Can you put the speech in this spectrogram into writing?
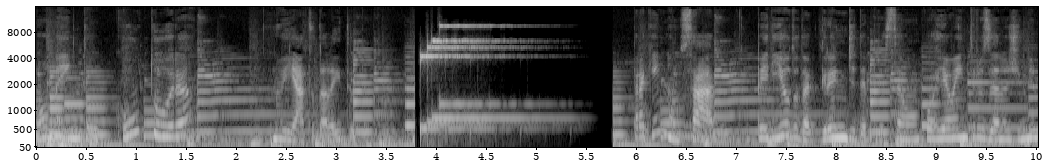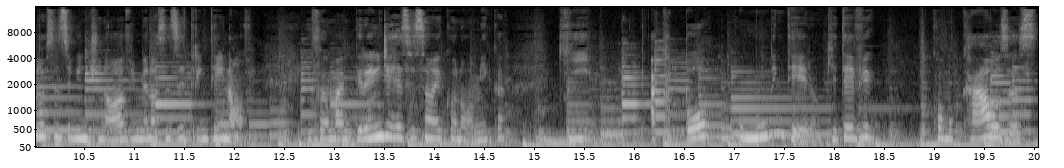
Momento cultura no hiato da leitura. Para quem não sabe, o período da Grande Depressão ocorreu entre os anos de 1929 e 1939 e foi uma grande recessão econômica que acabou com o mundo inteiro, que teve como causas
